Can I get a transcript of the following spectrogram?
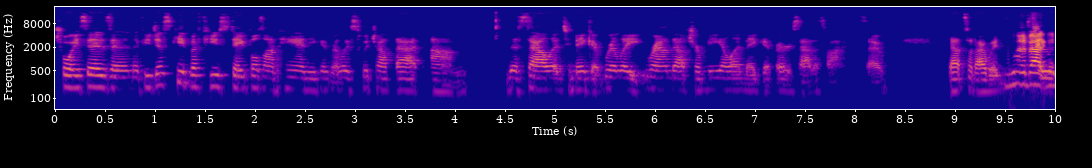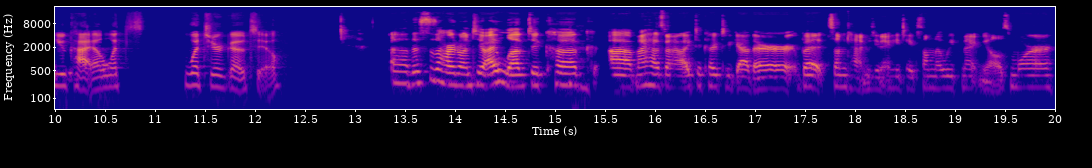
choices. And if you just keep a few staples on hand, you can really switch out that um, the salad to make it really round out your meal and make it very satisfying. So that's what I would. What about you, Kyle? What's what's your go to? Uh, this is a hard one too. I love to cook. Uh, my husband and I like to cook together, but sometimes you know he takes on the weeknight meals more.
